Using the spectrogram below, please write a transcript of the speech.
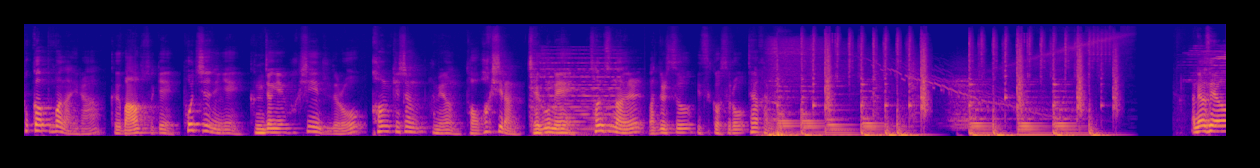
효과뿐만 아니라 그 마음속에 포지셔닝에 긍정의 확신이 들도록 커뮤니케이션 하면 더 확실한 재구매 선순환을 만들 수 있을 것으로 생각합니다. 안녕하세요.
